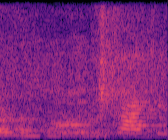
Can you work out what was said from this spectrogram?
off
